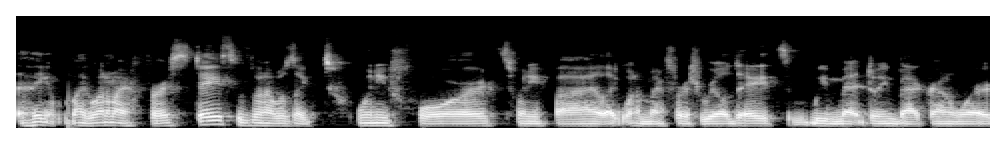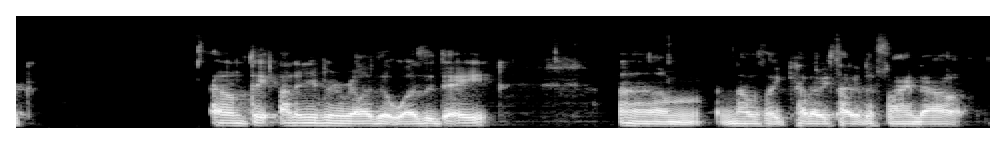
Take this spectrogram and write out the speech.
I think like one of my first dates was when I was like 24, 25, like one of my first real dates. We met doing background work. I don't think I didn't even realize it was a date um, and I was like kind of excited to find out.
